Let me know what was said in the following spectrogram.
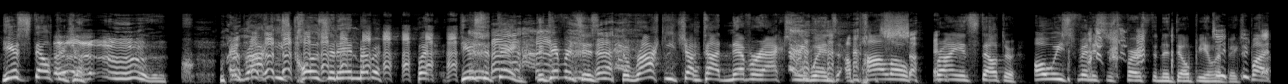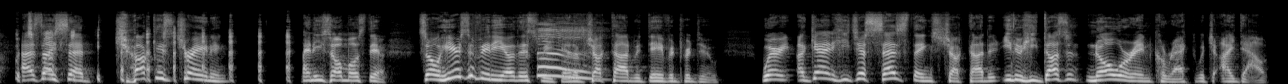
here's Stelter. Joe uh-huh. and Rocky's closing in. Remember, but here's the thing: the difference is the Rocky Chuck Todd never actually wins. Apollo Brian Stelter always finishes first in the Dopey Olympics. But as I said, Chuck is training, and he's almost there. So here's a video this weekend of Chuck Todd with David Perdue. Where again, he just says things, Chuck Todd, that either he doesn't know are incorrect, which I doubt,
